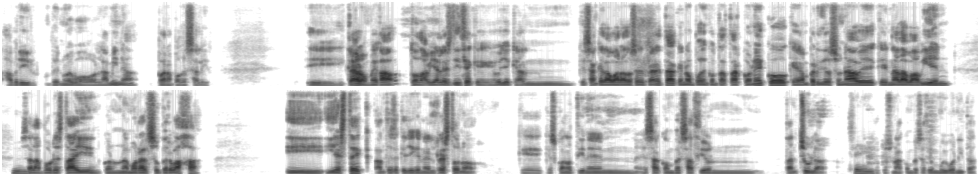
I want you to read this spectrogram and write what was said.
abrir de nuevo la mina para poder salir. Y, y claro, Omega todavía les dice que, oye, que, han, que se han quedado varados en el planeta, que no pueden contactar con Echo, que han perdido su nave, que nada va bien. O Mm, sea, la pobre está ahí con una moral súper baja. Y, y Estek, antes de que lleguen el resto, ¿no? Que, que es cuando tienen esa conversación tan chula, Sí. creo que es una conversación muy bonita,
